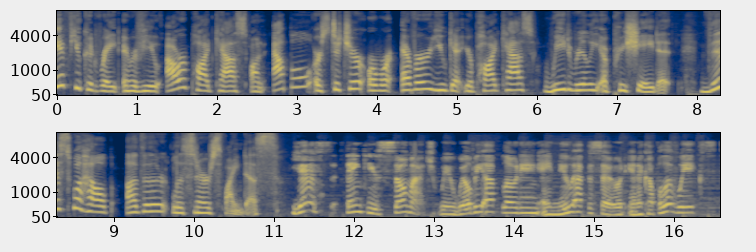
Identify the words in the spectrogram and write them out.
If you could rate and review our podcast on Apple or Stitcher or wherever you get your podcasts, we'd really appreciate it. This will help other listeners find us. Yes, thank you so much. We will be uploading a new episode in a couple of weeks.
